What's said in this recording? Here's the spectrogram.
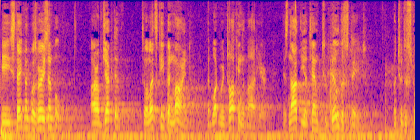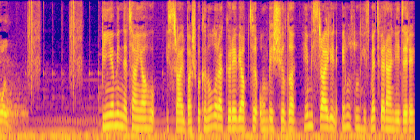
The statement was very simple. Our objective, so let's keep in mind that what we're talking about here is not the attempt to build a state, but to destroy one. Benjamin Netanyahu, İsrail Başbakanı olarak görev yaptığı 15 yılda hem İsrail'in en uzun hizmet veren lideri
